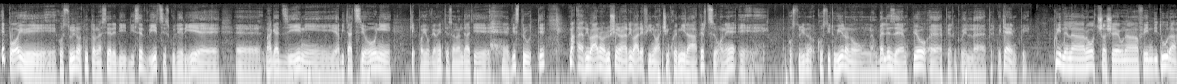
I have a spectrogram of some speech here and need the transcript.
e poi costruirono tutta una serie di, di servizi, scuderie, eh, magazzini, abitazioni che poi ovviamente sono andati eh, distrutti, ma arrivarono, riuscirono ad arrivare fino a 5.000 persone e costituirono un, un bel esempio eh, per, quel, per quei tempi. Qui nella roccia c'è una fenditura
